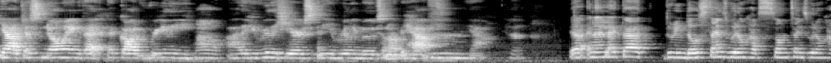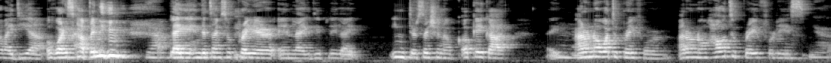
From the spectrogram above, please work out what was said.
yeah, just knowing that that God really, Wow. uh, that He really hears and He really moves on our behalf. Mm. Yeah. Yeah, and I like that during those times we don't have sometimes we don't have idea of what is happening. Yeah. like in the times of prayer and like deeply like intercession of okay God, like, Mm. I don't know what to pray for. I don't know how to pray for this, Yeah.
